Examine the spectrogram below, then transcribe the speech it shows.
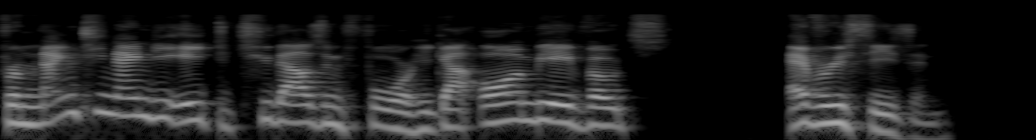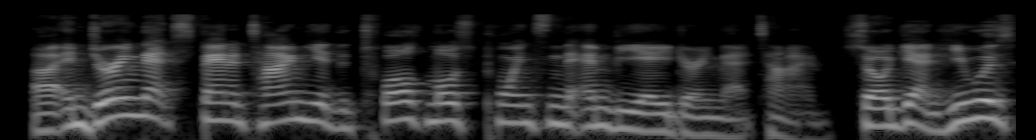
From 1998 to 2004, he got All NBA votes every season. Uh, and during that span of time, he had the 12th most points in the NBA during that time. So again, he was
